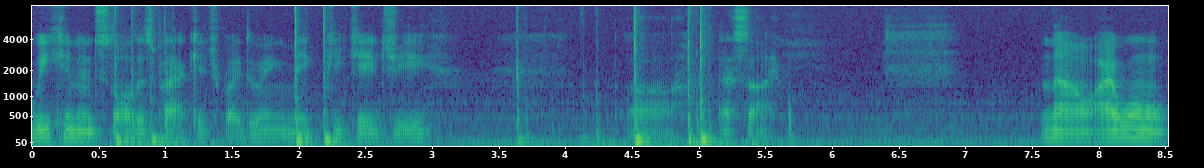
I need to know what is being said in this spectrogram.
We can install this package by doing makepkg uh, si. Now I won't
